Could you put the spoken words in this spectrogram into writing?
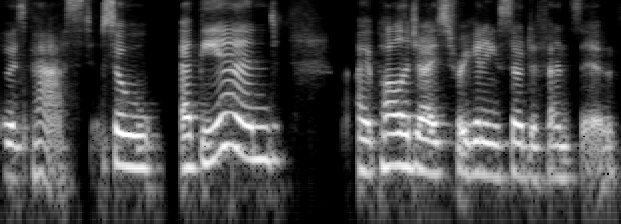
who has passed. So at the end, I apologized for getting so defensive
